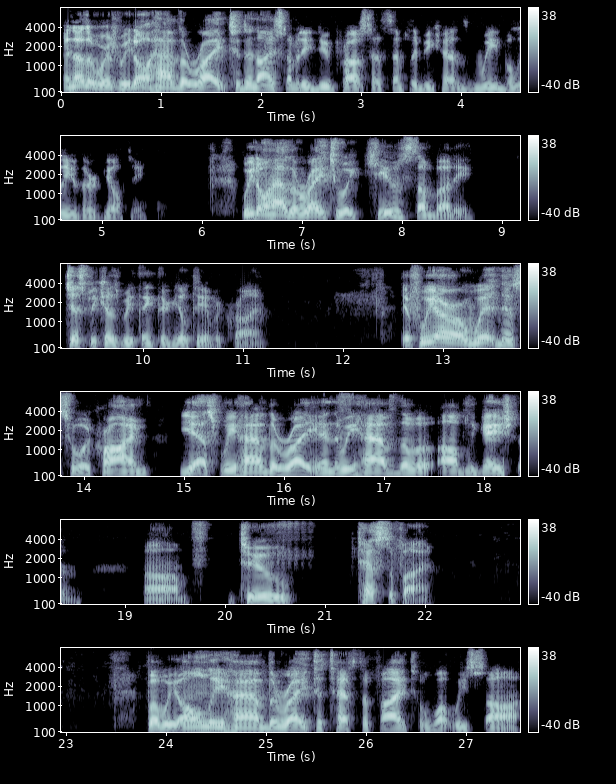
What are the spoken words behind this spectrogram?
In other words, we don't have the right to deny somebody due process simply because we believe they're guilty. We don't have the right to accuse somebody just because we think they're guilty of a crime. If we are a witness to a crime, yes, we have the right and we have the obligation um, to testify. But we only have the right to testify to what we saw,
